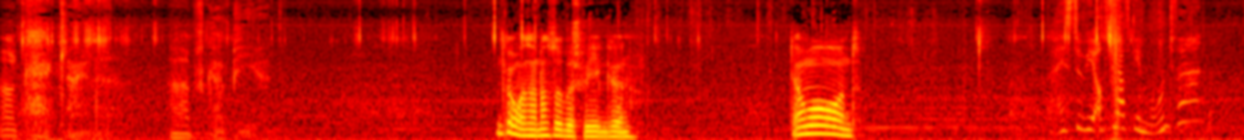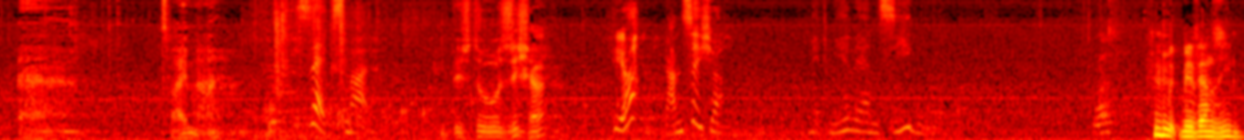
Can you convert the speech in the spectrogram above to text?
Okay, Kleine. Hab's kapiert. Und gucken, was wir noch so beschwiegen können. Der Mond. Weißt du, wie oft wir auf dem Mond waren? Zweimal. Sechsmal. Bist du sicher? Ja, ganz sicher. Mit mir wären sieben. was? Mit mir wären sieben.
